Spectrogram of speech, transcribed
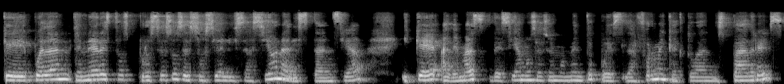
Que puedan tener estos procesos de socialización a distancia y que además, decíamos hace un momento, pues la forma en que actúan los padres,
